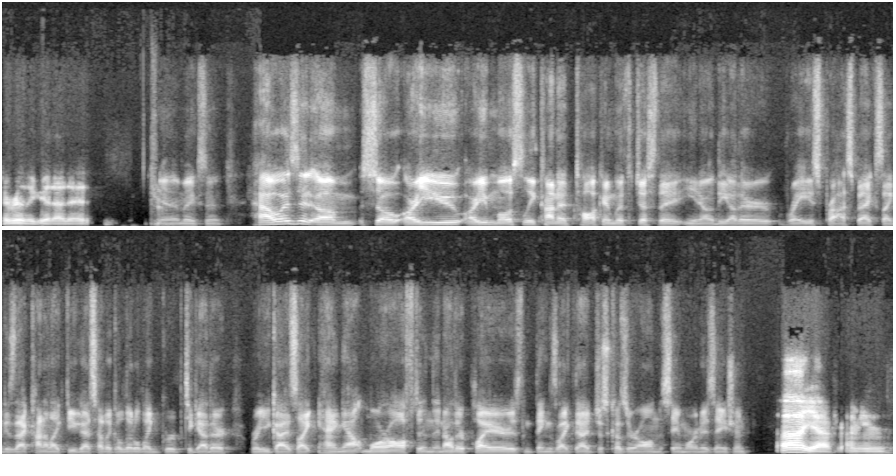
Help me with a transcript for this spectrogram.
they're really good at it. Yeah, that makes sense. How is it? Um, so are you are you mostly kind of talking with just the you know the other Rays prospects? Like, is that kind of like do you guys have like a little like group together where you guys like hang out more often than other players and things like that, just because they're all in the same organization? Uh, yeah, I mean,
